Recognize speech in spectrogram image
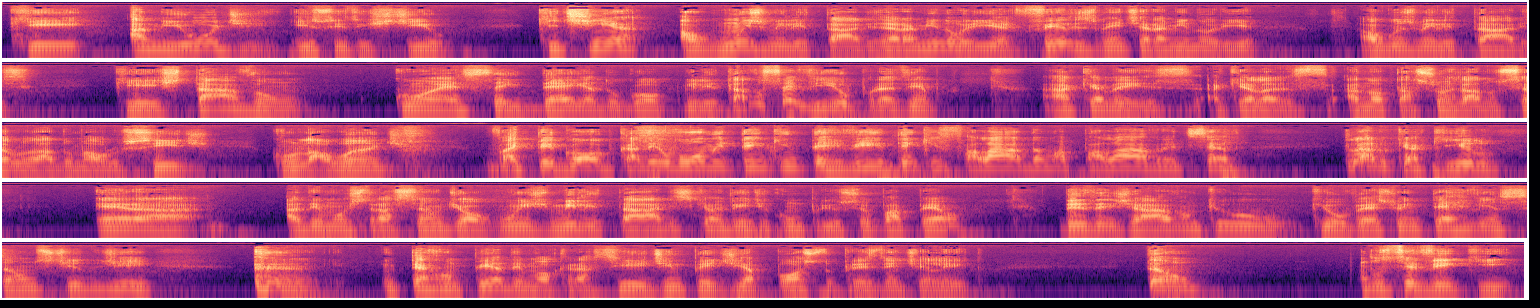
que a miúde isso existiu, que tinha alguns militares, era minoria, felizmente era minoria, alguns militares que estavam com essa ideia do golpe militar. Você viu, por exemplo, aquelas, aquelas anotações lá no celular do Mauro Cid, com o Lawande, vai ter golpe, cadê o homem? Tem que intervir, tem que falar, dar uma palavra, etc. Claro que aquilo era a demonstração de alguns militares que, ao invés de cumprir o seu papel, desejavam que, o, que houvesse uma intervenção no sentido de interromper a democracia e de impedir a posse do presidente eleito. Então, você vê que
